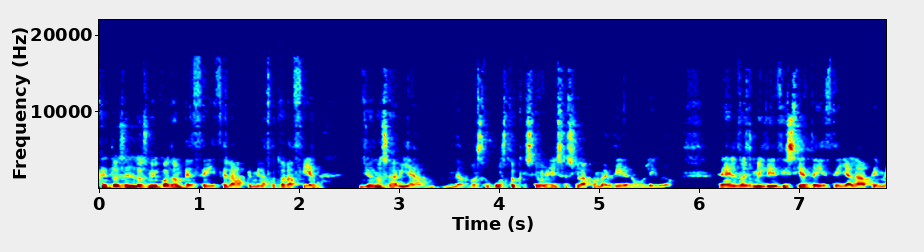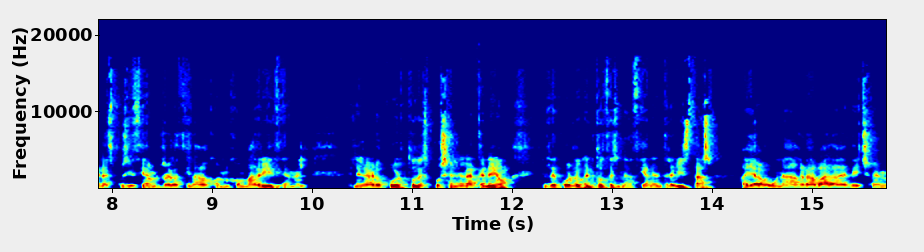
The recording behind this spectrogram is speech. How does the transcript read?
Entonces, en el 2004 empecé, hice la primera fotografía, yo no sabía, por supuesto, que eso, se iba a convertir en un libro. En el 2017 hice ya la primera exposición relacionada con, Madrid en el, en el, aeropuerto, después en el Ateneo, y recuerdo que entonces me hacían entrevistas, hay alguna grabada, de hecho, en,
